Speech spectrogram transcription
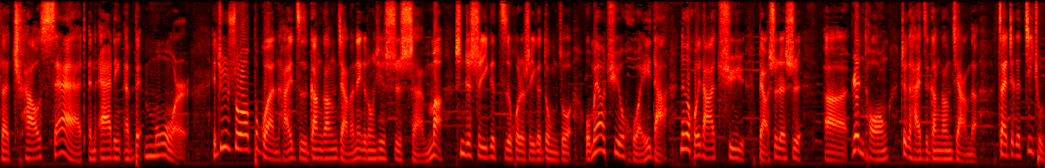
the child said and adding a bit more. 也就是说，不管孩子刚刚讲的那个东西是什么，甚至是一个字或者是一个动作，我们要去回答。那个回答去表示的是 呃，认同这个孩子刚刚讲的，在这个基础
